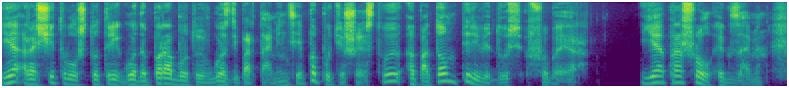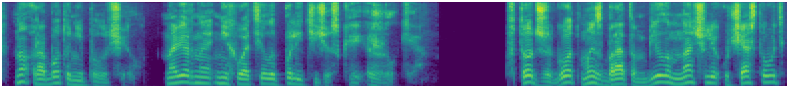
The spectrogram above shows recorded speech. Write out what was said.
Я рассчитывал, что три года поработаю в Госдепартаменте, попутешествую, а потом переведусь в ФБР. Я прошел экзамен, но работу не получил. Наверное, не хватило политической жилки. В тот же год мы с братом Биллом начали участвовать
